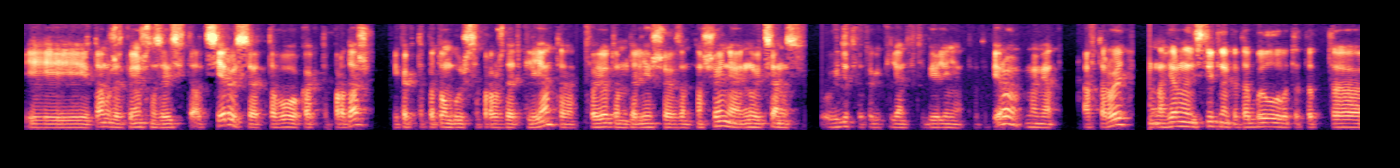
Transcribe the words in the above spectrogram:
И там уже, конечно, зависит от сервиса, от того, как ты продашь и как ты потом будешь сопровождать клиента, твое там дальнейшее взаимоотношение, ну и ценность увидит в итоге клиент в тебе или нет. Это первый момент. А второй, наверное, действительно, когда был вот этот э,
